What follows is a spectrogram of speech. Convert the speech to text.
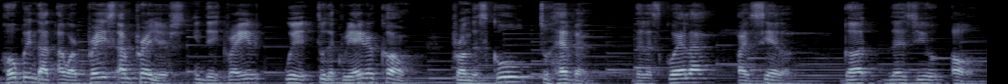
Hoping that our praise and prayers in the creator, to the Creator come from the school to heaven, de la escuela el cielo. God bless you all.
